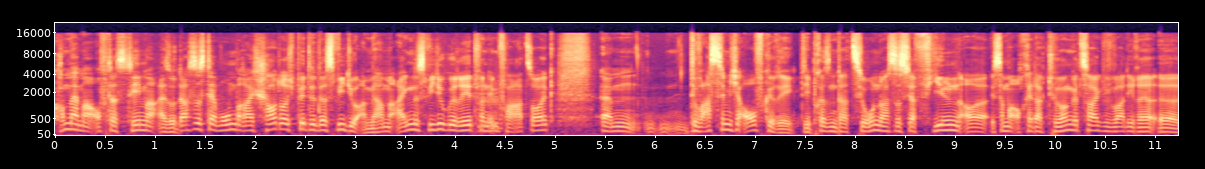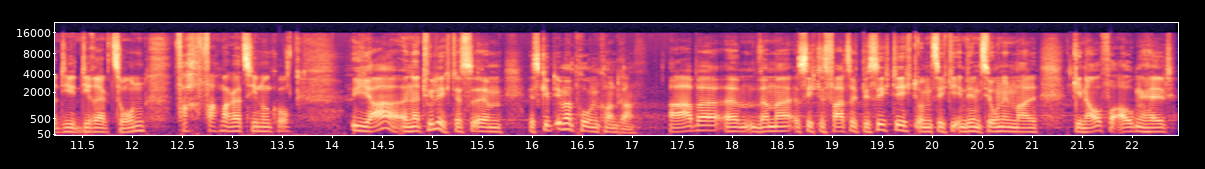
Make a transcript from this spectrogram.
Kommen wir mal auf das Thema. Also das ist der Wohnbereich. Schaut euch bitte das Video an. Wir haben ein eigenes Video gedreht von dem Fahrzeug. Ähm, du warst ziemlich aufgeregt. Die Präsentation, du hast es ja vielen, äh, ich sag mal, auch Redakteuren gezeigt. Wie war die, Re äh, die, die Reaktion? Fach, Fachmagazin und Co.? Ja, natürlich. Das, ähm, es gibt immer Pro und Contra. Aber ähm, wenn man sich das Fahrzeug besichtigt und sich die Intentionen mal genau vor Augen hält,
